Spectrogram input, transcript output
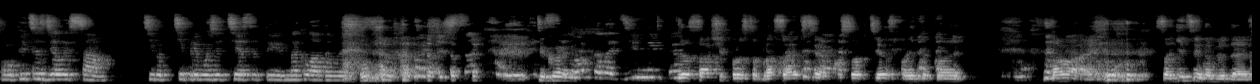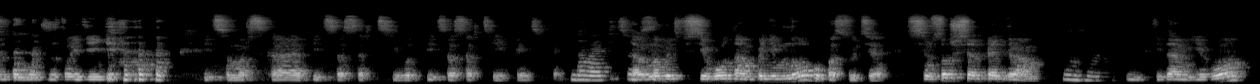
О, пиццу сделай сам. Типа тебе привозят тесто, ты накладываешь. Такой холодильник. доставщик просто бросает себе кусок теста и такой, давай, садится и наблюдает за тобой, за твои деньги. Пицца морская, пицца ассорти. Вот пицца ассорти, в принципе. Давай, пиццу. Должно быть всего там понемногу, по сути. 765 грамм. Мгм. Кидаем его,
